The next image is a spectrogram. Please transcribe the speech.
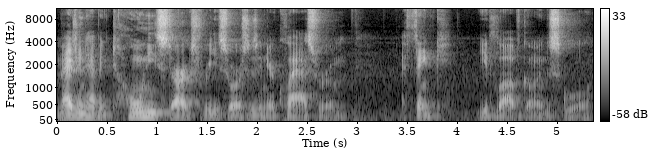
Imagine having Tony Stark's resources in your classroom. I think you'd love going to school.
